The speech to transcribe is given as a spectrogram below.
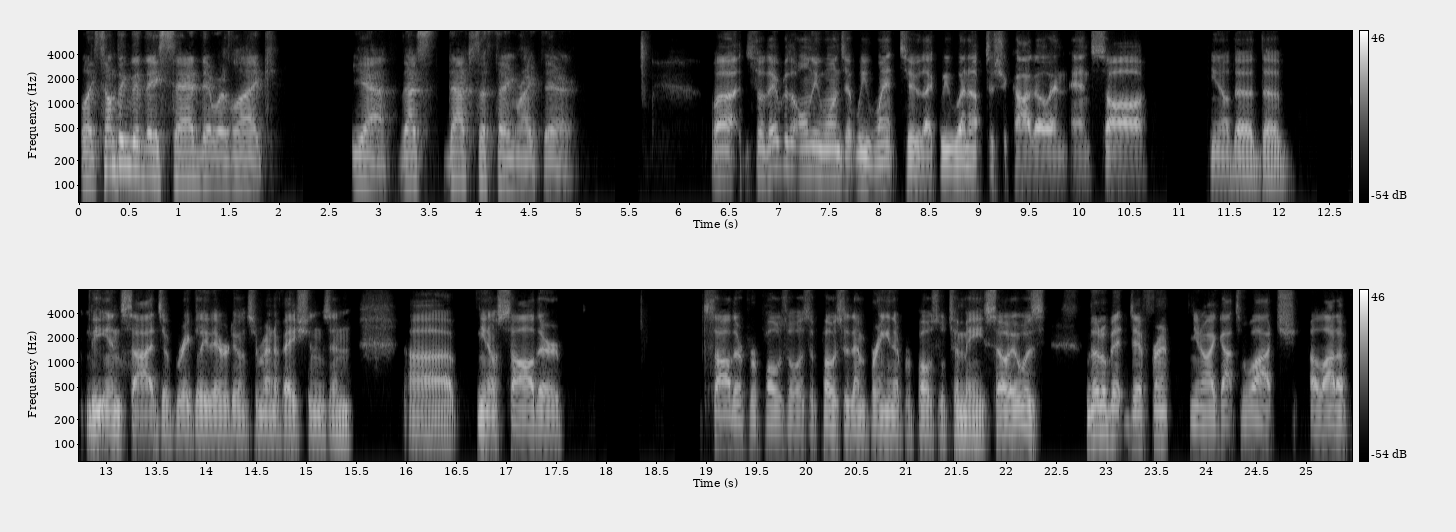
like something that they said that was like, yeah, that's that's the thing right there. Well, so they were the only ones that we went to. Like we went up to Chicago and and saw, you know, the the the insides of Wrigley. They were doing some renovations and uh, you know, saw their saw their proposal as opposed to them bringing the proposal to me. So it was a little bit different. You know, I got to watch a lot of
